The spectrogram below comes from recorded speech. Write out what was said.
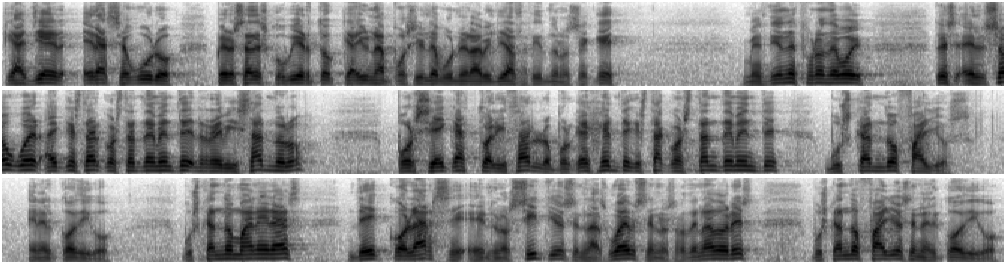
que ayer era seguro, pero se ha descubierto que hay una posible vulnerabilidad haciendo no sé qué. ¿Me entiendes por dónde voy? Entonces, el software hay que estar constantemente revisándolo por si hay que actualizarlo, porque hay gente que está constantemente buscando fallos en el código, buscando maneras de colarse en los sitios, en las webs, en los ordenadores, buscando fallos en el código.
